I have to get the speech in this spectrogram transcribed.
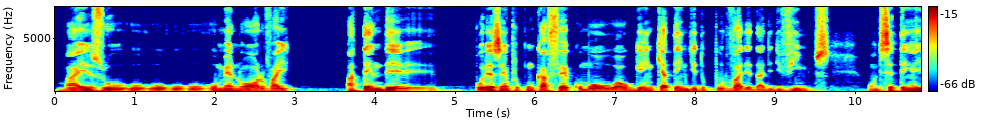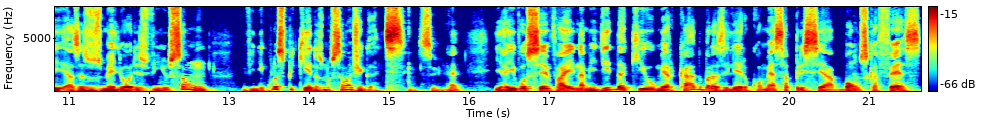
Mas o, o, o, o menor vai atender, por exemplo, com café como alguém que é atendido por variedade de vinhos. Onde você tem aí, às vezes, os melhores vinhos são vinícolas pequenas, não são as gigantes. Sim. Né? E aí você vai, na medida que o mercado brasileiro começa a apreciar bons cafés,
